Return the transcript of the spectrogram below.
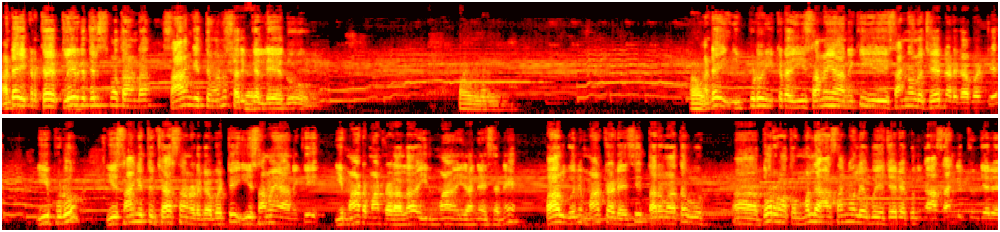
అంటే ఇక్కడ క్లియర్గా తెలిసిపోతా ఉండ సాంగత్యం అని సరిగ్గా లేదు. అంటే ఇప్పుడు ఇక్కడ ఈ సమయానికి ఈ సంఘంలో చేరినాడు కాబట్టి ఇప్పుడు ఈ సాంగత్యం చేస్తున్నాడు కాబట్టి ఈ సమయానికి ఈ మాట మాట్లాడాలా ఇది మా ఇది అనేసి అని పాల్గొని మాట్లాడేసి తర్వాత దూరం అవుతాం. మళ్ళీ ఆ సంఘంలో పోయి చేరే కొద్దికి ఆ సాంగత్యం చేరే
